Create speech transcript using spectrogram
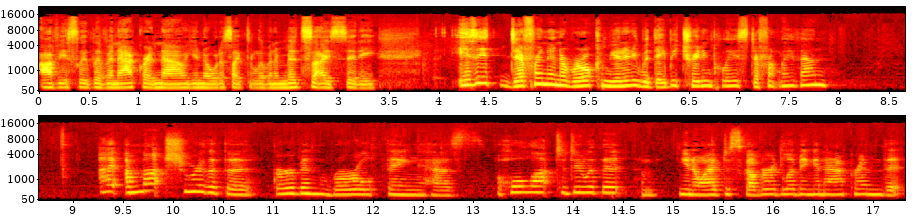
obviously live in Akron now. You know what it's like to live in a mid-sized city. Is it different in a rural community? Would they be treating police differently then? I, I'm not sure that the urban rural thing has a whole lot to do with it. Um, You know, I've discovered living in Akron that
